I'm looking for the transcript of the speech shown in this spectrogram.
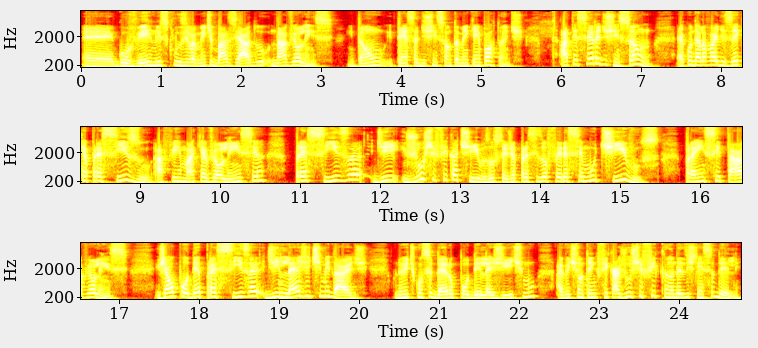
é, governo exclusivamente baseado na violência. Então, tem essa distinção também que é importante. A terceira distinção é quando ela vai dizer que é preciso afirmar que a violência precisa de justificativos, ou seja, precisa oferecer motivos para incitar a violência. Já o poder precisa de legitimidade. Quando a gente considera o poder legítimo, a gente não tem que ficar justificando a existência dele.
